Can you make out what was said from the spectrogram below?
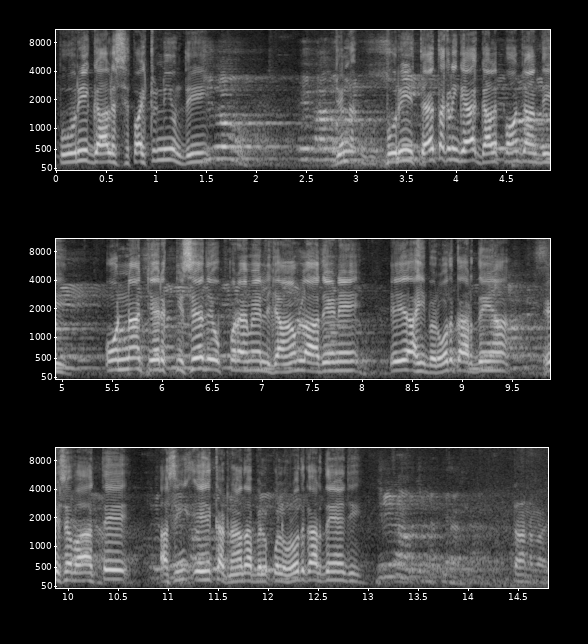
ਪੂਰੀ ਗੱਲ ਸਪਸ਼ਟ ਨਹੀਂ ਹੁੰਦੀ, ਜਿੰਨ ਪੂਰੀ ਤਹਿ ਤੱਕ ਨਹੀਂ ਗ- ਗੱਲ ਪਹੁੰਚ ਜਾਂਦੀ ਉਹਨਾਂ ਚਿਰ ਕਿਸੇ ਦੇ ਉੱਪਰ ਐਵੇਂ ਇਲਜ਼ਾਮ ਲਾ ਦੇਣੇ ਇਹ ਅਸੀਂ ਵਿਰੋਧ ਕਰਦੇ ਹਾਂ। ਇਸ ਵਾਸਤੇ ਅਸੀਂ ਇਹ ਘਟਨਾ ਦਾ ਬਿਲਕੁਲ ਵਿਰੋਧ ਕਰਦੇ ਹਾਂ ਜੀ। ਧੰਨਵਾਦ।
